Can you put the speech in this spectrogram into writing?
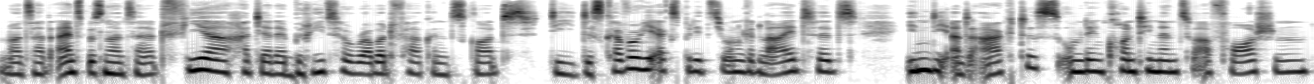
1901 bis 1904 hat ja der Brite Robert Falcon Scott die Discovery-Expedition geleitet in die Antarktis, um den Kontinent zu erforschen.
